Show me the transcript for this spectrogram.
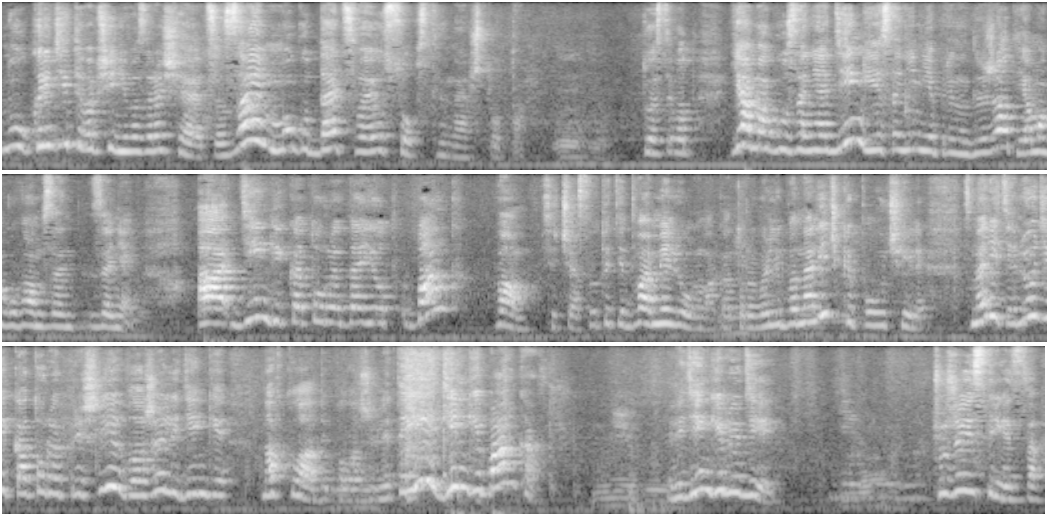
Ну, кредиты вообще не возвращаются. Займ могут дать свое собственное что-то. Мгм. То есть вот я могу занять деньги, если они мне принадлежат, я могу вам за- занять. А деньги, которые дает банк вам сейчас, вот эти 2 миллиона, которые вы либо наличкой получили, смотрите, люди, которые пришли и вложили деньги на вклады положили, это и деньги банка или деньги людей? Чужие средства.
